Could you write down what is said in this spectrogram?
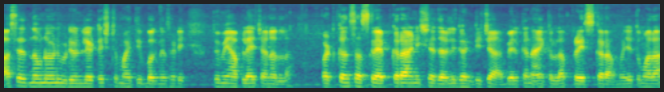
असेच नवनवीन व्हिडिओ लेटेस्ट माहिती बघण्यासाठी तुम्ही आपल्या चॅनलला पटकन सबस्क्राईब करा आणि शेजारील घंटीच्या बेलकन आयकनला प्रेस करा. म्हणजे तुम्हाला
